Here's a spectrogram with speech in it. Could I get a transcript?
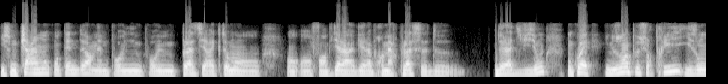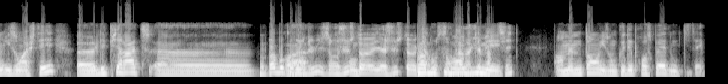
ils sont carrément contenders, même pour une pour une place directement, en, en- enfin via la via la première place de de la division. Donc ouais, ils nous ont un peu surpris. Ils ont ils ont acheté Euh, les pirates. Euh, Ils n'ont pas beaucoup Voilà. vendu, ils ont juste, euh, il y a juste Pas Carlos Santana vendu, qui est parti. En même temps, ils ont que des prospects, donc ils avaient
